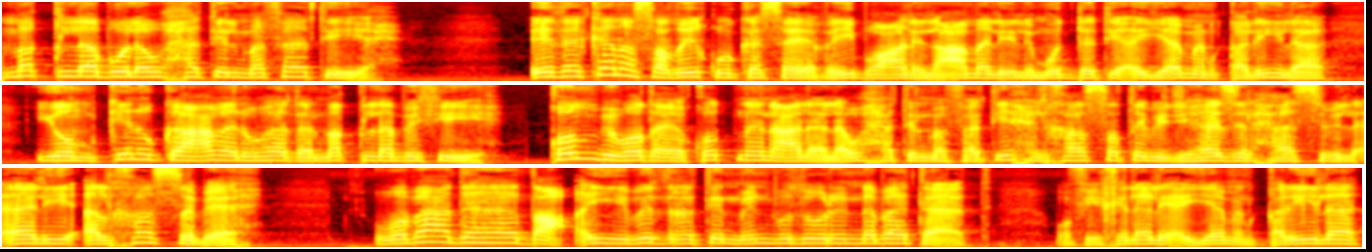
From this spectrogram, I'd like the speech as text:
مقلب لوحة المفاتيح إذا كان صديقك سيغيب عن العمل لمدة أيام قليلة يمكنك عمل هذا المقلب فيه. قم بوضع قطن على لوحة المفاتيح الخاصة بجهاز الحاسب الآلي الخاص به. وبعدها ضع أي بذرة من بذور النباتات. وفي خلال أيام قليلة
